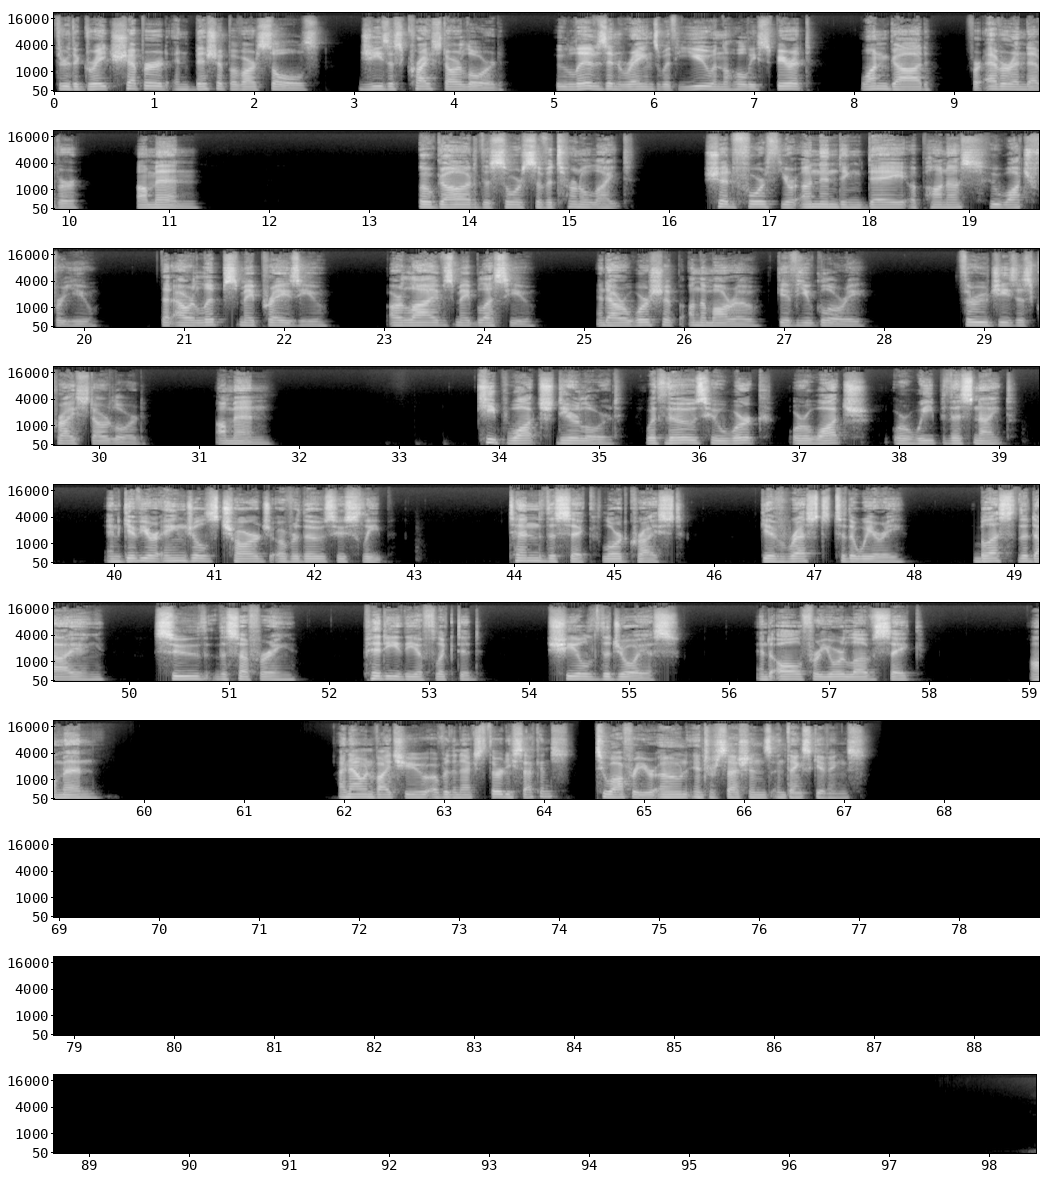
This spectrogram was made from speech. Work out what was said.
Through the great shepherd and bishop of our souls, Jesus Christ our Lord, who lives and reigns with you in the Holy Spirit, one God, for ever and ever. Amen. O God, the source of eternal light, shed forth your unending day upon us who watch for you, that our lips may praise you, our lives may bless you, and our worship on the morrow give you glory. Through Jesus Christ our Lord. Amen. Keep watch, dear Lord, with those who work or watch or weep this night, and give your angels charge over those who sleep. Tend the sick, Lord Christ. Give rest to the weary. Bless the dying. Soothe the suffering. Pity the afflicted. Shield the joyous. And all for your love's sake. Amen. I now invite you over the next 30 seconds to offer your own intercessions and thanksgivings.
